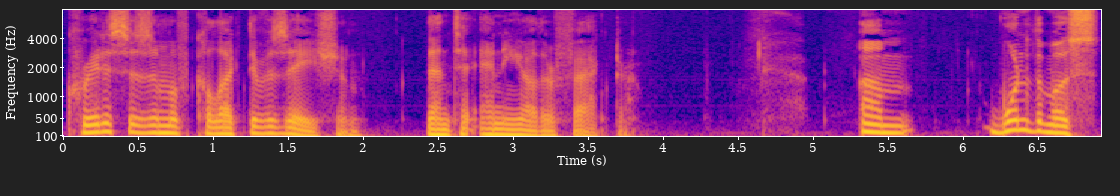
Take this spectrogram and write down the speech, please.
criticism of collectivization than to any other factor. Um, one of the most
